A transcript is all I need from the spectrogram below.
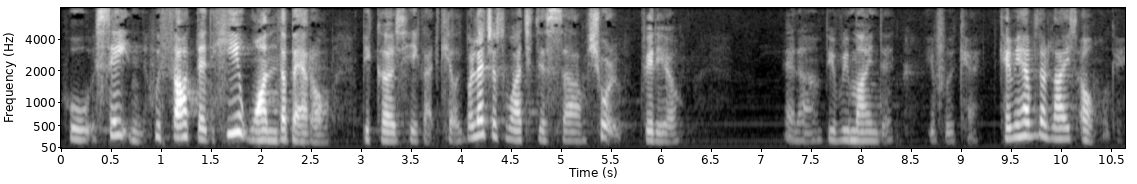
who Satan, who thought that he won the battle because he got killed. But let's just watch this uh, short video and uh, be reminded if we can. Can we have the lights? Oh, okay.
